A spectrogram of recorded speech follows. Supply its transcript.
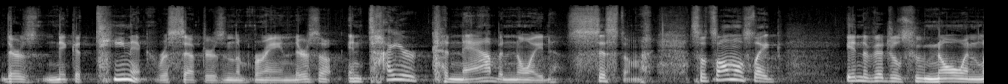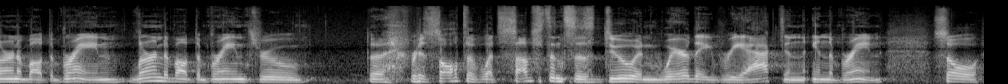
there's nicotinic receptors in the brain, there's an entire cannabinoid system. So it's almost like individuals who know and learn about the brain learned about the brain through the result of what substances do and where they react in, in the brain. So,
